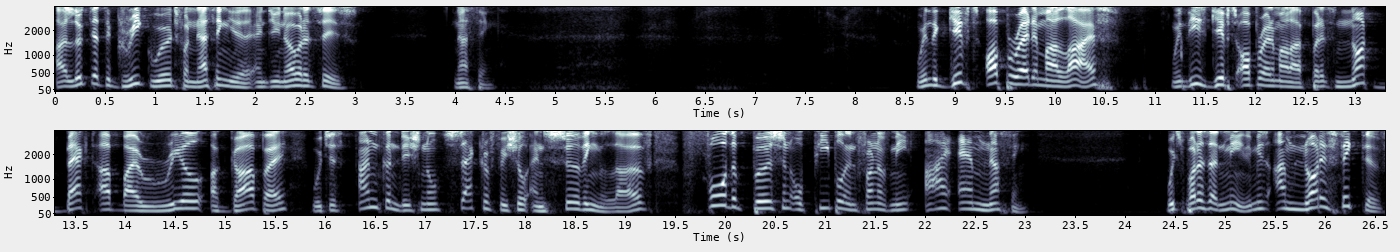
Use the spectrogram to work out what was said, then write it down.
I looked at the Greek word for nothing here, and do you know what it says? Nothing. When the gifts operate in my life, when these gifts operate in my life, but it's not backed up by real agape, which is unconditional, sacrificial, and serving love for the person or people in front of me, I am nothing. Which, what does that mean? It means I'm not effective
